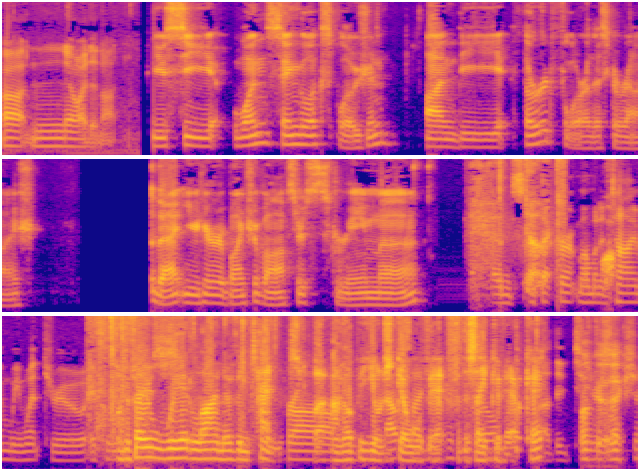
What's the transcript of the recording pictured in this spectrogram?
Uh, no, I did not. You see one single explosion on the third floor of this garage. After that, you hear a bunch of officers scream, uh, And at that current moment in time, we went through a A very weird line of intent, but I'm from hoping you'll just go with it for the sake of it, okay? uh, the Okay.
